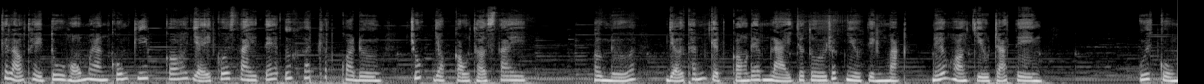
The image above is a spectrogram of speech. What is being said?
cái lão thầy tu hổ mang khốn kiếp có dãy cối xay té ướt hết khách qua đường suốt dọc cầu thợ say Hơn nữa, vở thánh kịch còn đem lại cho tôi rất nhiều tiền mặt nếu họ chịu trả tiền. Cuối cùng,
